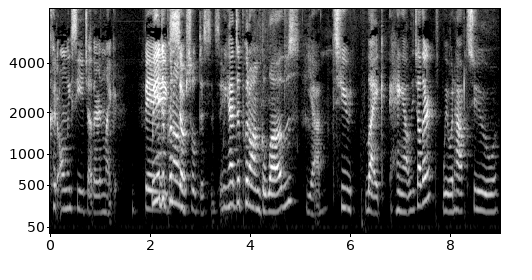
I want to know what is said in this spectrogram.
could only see each other in like big We had to put on- social distancing. we had to put on gloves yeah, to like hang out with each other. We would have to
